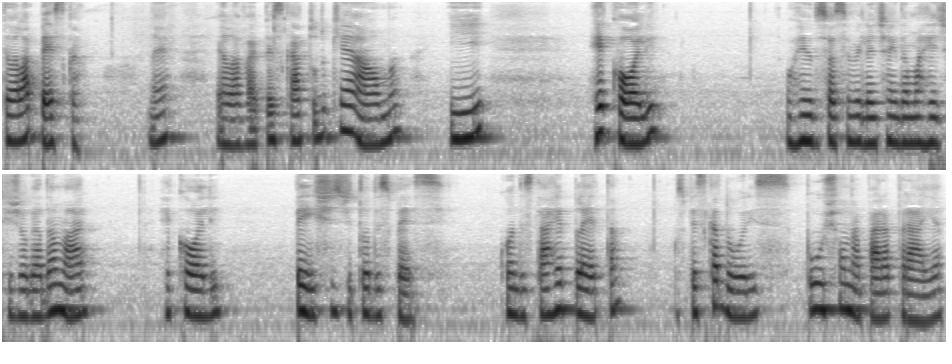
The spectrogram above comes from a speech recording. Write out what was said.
Então ela pesca, né? Ela vai pescar tudo que é alma e recolhe. O reino do céu semelhante ainda a uma rede que jogada ao mar, recolhe peixes de toda espécie. Quando está repleta, os pescadores puxam-na para a praia,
